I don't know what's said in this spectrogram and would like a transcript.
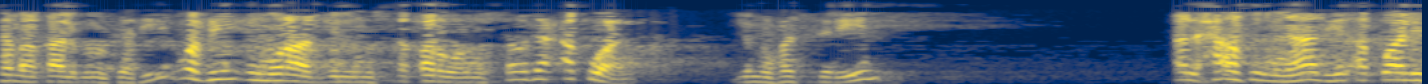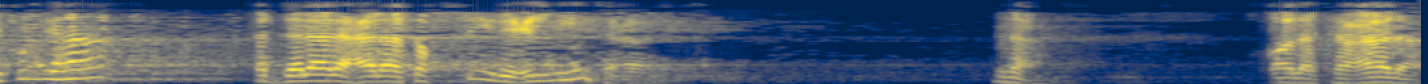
كما قال ابن كثير وفي المراد بالمستقر والمستودع أقوال للمفسرين. الحاصل من هذه الأقوال كلها الدلالة على تفصيل علمه تعالى. نعم. قال تعالى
